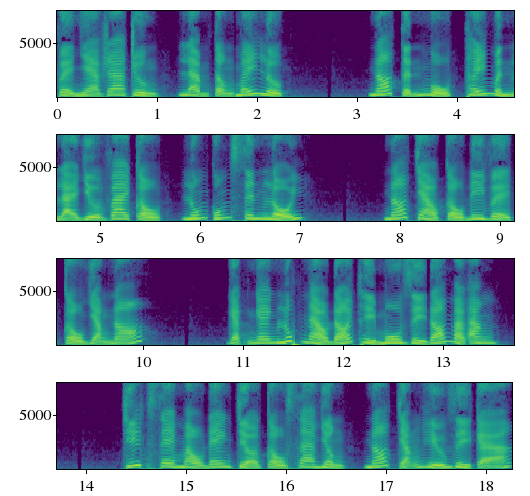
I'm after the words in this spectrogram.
về nhà ra trường, làm tận mấy lượt. Nó tỉnh ngủ, thấy mình lại dựa vai cậu, lúng cúng xin lỗi. Nó chào cậu đi về, cậu dặn nó. Gạch ngang lúc nào đói thì mua gì đó mà ăn. Chiếc xe màu đen chở cậu xa dần, nó chẳng hiểu gì cả.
